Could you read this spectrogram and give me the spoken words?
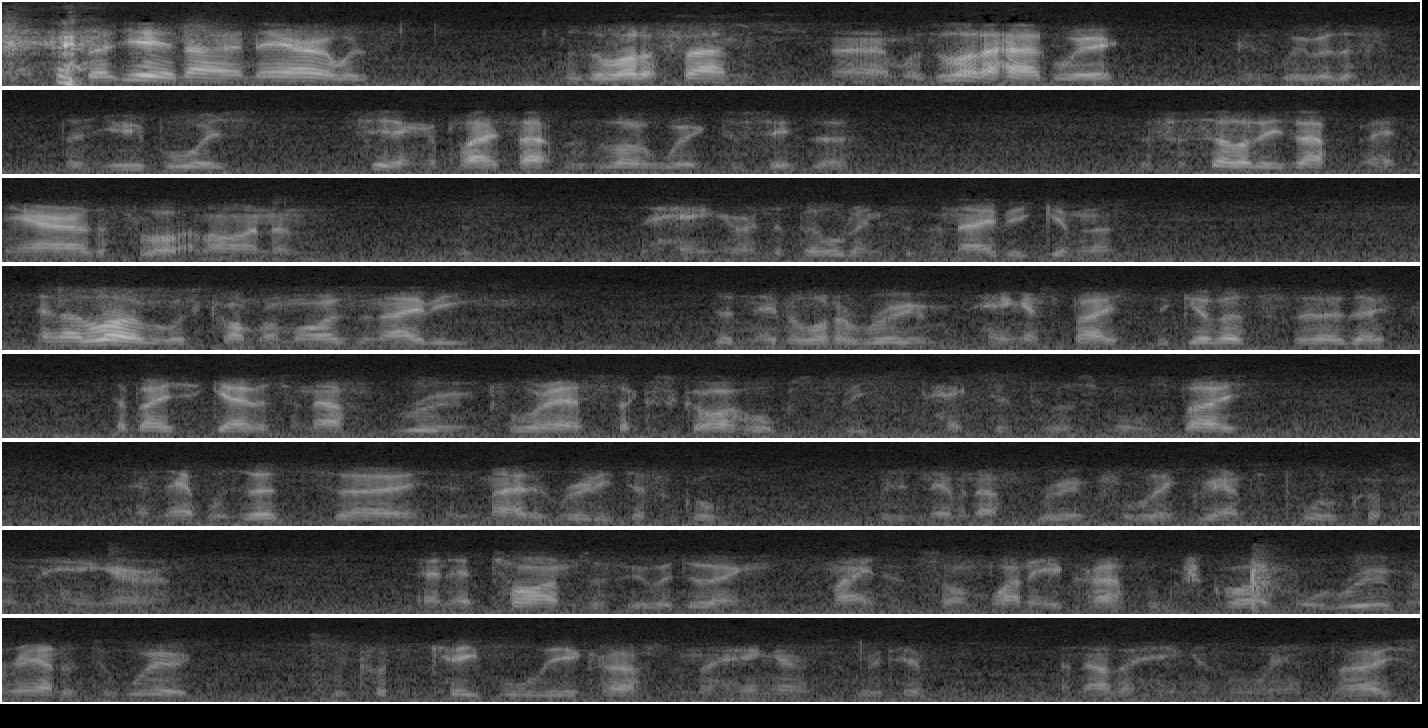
but yeah, no, Nowra was was a lot of fun. Um, it was a lot of hard work because we were the, the new boys setting the place up. There was a lot of work to set the the facilities up at Nowra, the flight line, and the, the hangar and the buildings that the Navy had given us. And a lot of it was compromised. The Navy didn't have a lot of room, hangar space to give us, so they, they basically gave us enough room for our six Skyhawks to be packed into a small space. And that was it, so it made it really difficult didn't have enough room for all that ground support equipment in the hangar. And, and at times, if we were doing maintenance on one aircraft that required more room around it to work, we couldn't keep all the aircraft in the hangar, so we'd have another hangar all around base.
